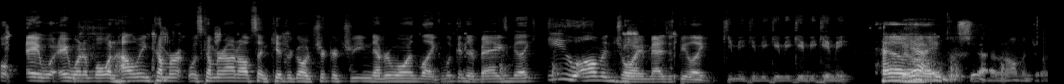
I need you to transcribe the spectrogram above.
Oh, hey, hey, when when Halloween come ar- was coming around, all of a sudden kids were going trick or treating. Everyone like look in their bags and be like, "Ew, almond joy," and Matt just be like, "Gimme, gimme, gimme, gimme, gimme." Hell yeah, I ate the shit out of an almond joy.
